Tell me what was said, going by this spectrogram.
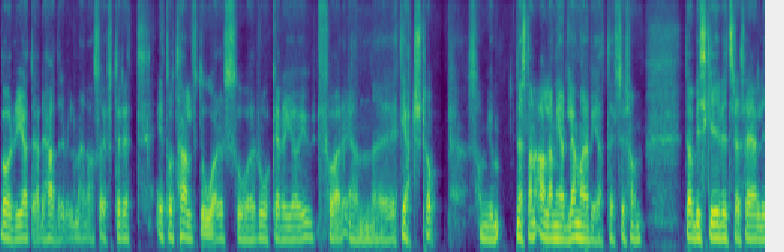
börjat, ja det hade det väl, men alltså efter ett, ett och ett halvt år så råkade jag ut för en, eh, ett hjärtstopp som ju nästan alla medlemmar vet eftersom det har beskrivits rätt väl i,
